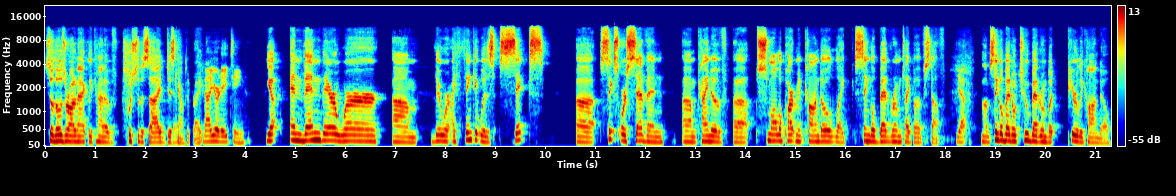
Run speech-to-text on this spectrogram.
So those are automatically kind of pushed to the side, discounted, yeah. right? Now you're at 18. Yep. And then there were um there were I think it was six uh six or seven um kind of uh small apartment condo like single bedroom type of stuff. Yeah. Um single bedroom, two bedroom but purely condo.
